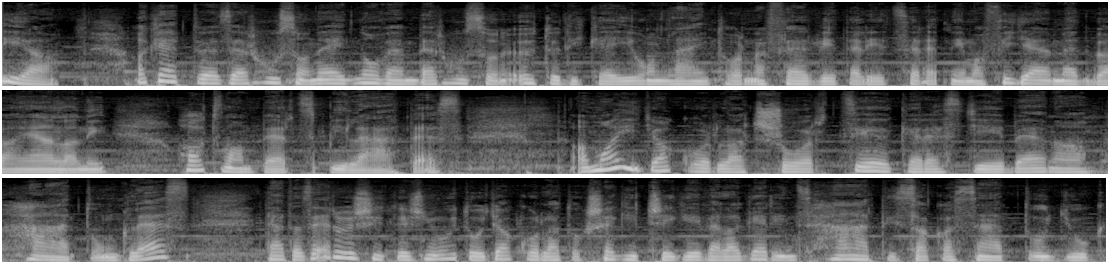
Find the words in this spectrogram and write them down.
Szia! A 2021. november 25-i online torna felvételét szeretném a figyelmetbe ajánlani. 60 perc Pilates. A mai gyakorlatsor célkeresztjében a hátunk lesz, tehát az erősítés nyújtó gyakorlatok segítségével a gerinc háti szakaszát tudjuk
